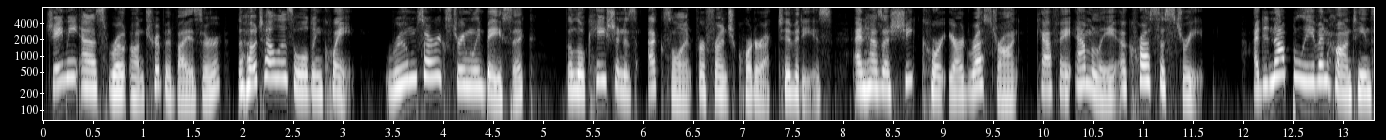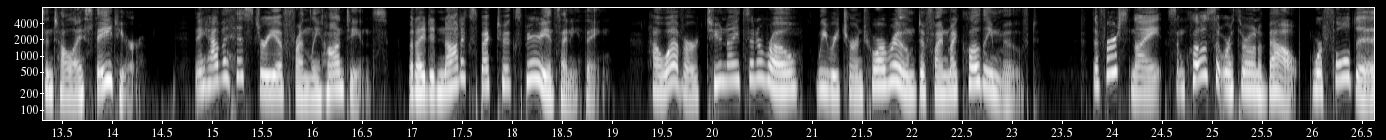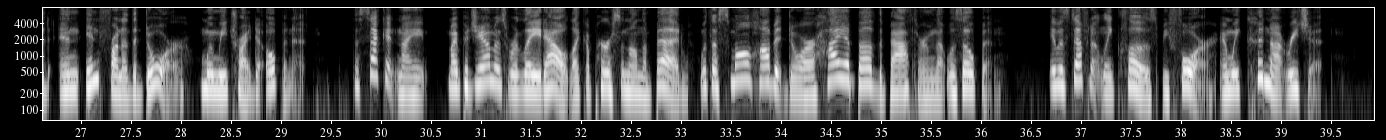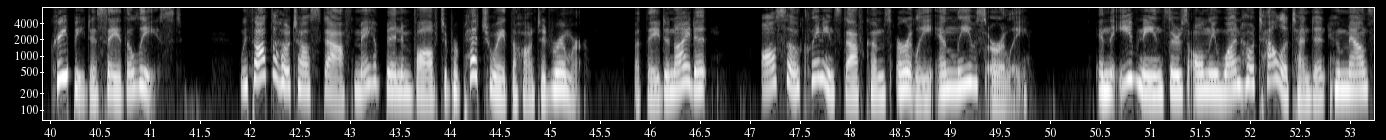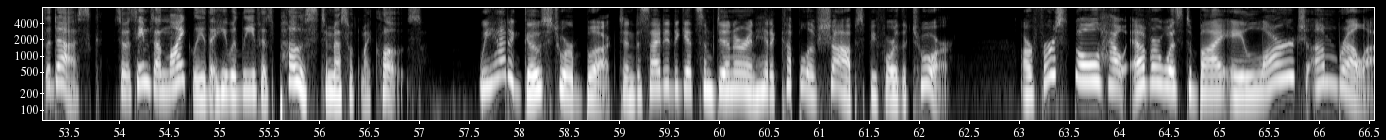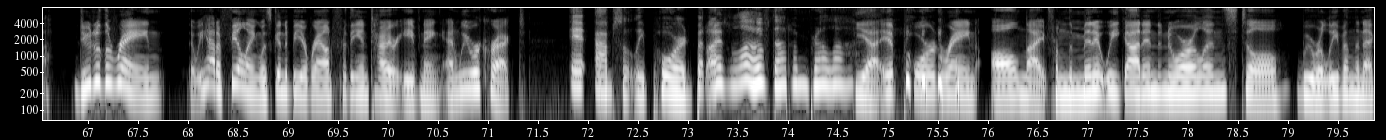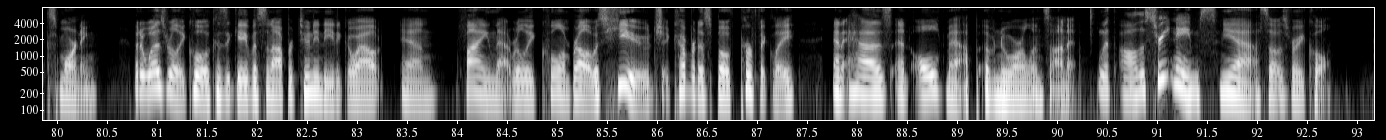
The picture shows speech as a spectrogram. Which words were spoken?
Jamie S. wrote on TripAdvisor The hotel is old and quaint. Rooms are extremely basic. The location is excellent for French Quarter activities and has a chic courtyard restaurant, Cafe Amelie, across the street. I did not believe in hauntings until I stayed here. They have a history of friendly hauntings, but I did not expect to experience anything. However, two nights in a row, we returned to our room to find my clothing moved. The first night, some clothes that were thrown about were folded and in front of the door when we tried to open it. The second night, my pajamas were laid out like a person on the bed with a small hobbit door high above the bathroom that was open. It was definitely closed before, and we could not reach it. Creepy to say the least. We thought the hotel staff may have been involved to perpetuate the haunted rumor, but they denied it. Also, cleaning staff comes early and leaves early. In the evenings, there's only one hotel attendant who mounds the desk, so it seems unlikely that he would leave his post to mess with my clothes. We had a ghost tour booked and decided to get some dinner and hit a couple of shops before the tour. Our first goal, however, was to buy a large umbrella due to the rain that we had a feeling was going to be around for the entire evening, and we were correct. It absolutely poured, but I love that umbrella. Yeah, it poured rain all night from the minute we got into New Orleans till we were leaving the next morning. But it was really cool because it gave us an opportunity to go out and find that really cool umbrella. It was huge. It covered us both perfectly, and it has an old map of New Orleans on it. With all the street names. Yeah, so it was very cool.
